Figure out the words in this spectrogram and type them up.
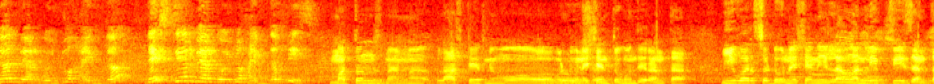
year we are going to hike the next year we are going to hike the fees ಮತ್ತೊಂದು ಮ್ಯಾಮ್ ಲಾಸ್ಟ್ ಇಯರ್ ನೀವು ಡೊನೇಷನ್ ತಗೊಂಡಿರಂತ. ಈ ವರ್ಷ ಡೊನೇಷನ್ ಇಲ್ಲ ಓನ್ಲಿ ಫೀಸ್ ಅಂತ.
